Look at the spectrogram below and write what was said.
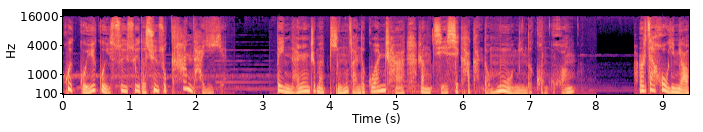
会鬼鬼祟祟的迅速看他一眼。被男人这么频繁的观察，让杰西卡感到莫名的恐慌。而在后一秒，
